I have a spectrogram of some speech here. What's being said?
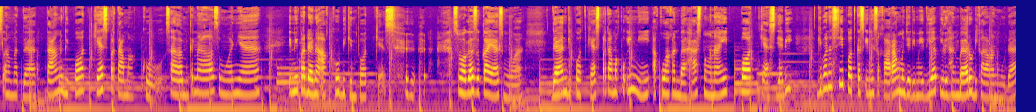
selamat datang di podcast pertamaku. Salam kenal semuanya. Ini perdana aku bikin podcast. Semoga suka ya semua. Dan di podcast pertamaku ini aku akan bahas mengenai podcast. Jadi, gimana sih podcast ini sekarang menjadi media pilihan baru di kalangan muda?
